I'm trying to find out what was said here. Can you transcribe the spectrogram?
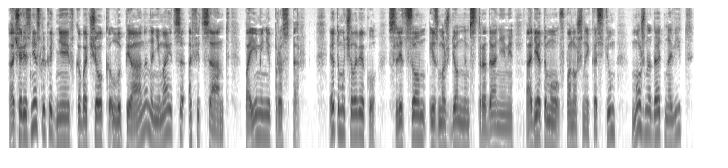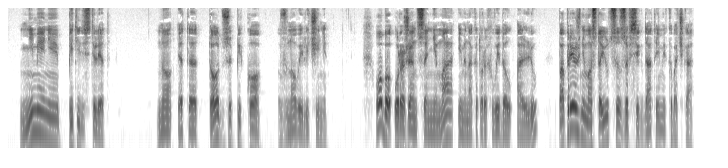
а через несколько дней в кабачок Лупиана нанимается официант по имени Проспер. Этому человеку с лицом, изможденным страданиями, одетому в поношенный костюм, можно дать на вид не менее пятидесяти лет. Но это тот же Пико в новой личине. Оба уроженца Нема, имена которых выдал Аллю, по-прежнему остаются завсегдатаями кабачка.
